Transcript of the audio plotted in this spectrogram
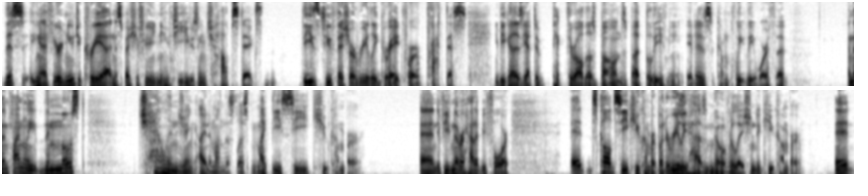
this, you know, if you're new to Korea and especially if you're new to using chopsticks, these two fish are really great for practice because you have to pick through all those bones, but believe me, it is completely worth it. And then finally, the most challenging item on this list might be sea cucumber. And if you've never had it before, it's called sea cucumber, but it really has no relation to cucumber. It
